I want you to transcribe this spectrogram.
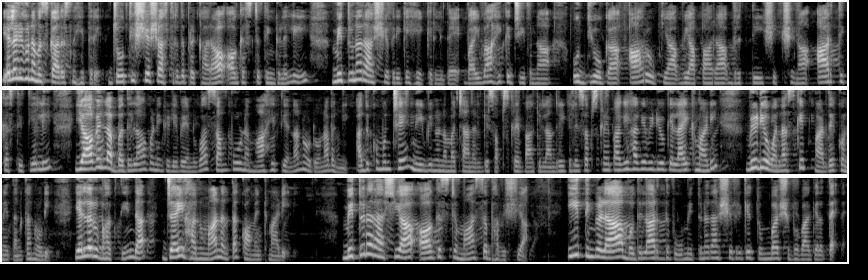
ಎಲ್ಲರಿಗೂ ನಮಸ್ಕಾರ ಸ್ನೇಹಿತರೆ. ಜ್ಯೋತಿಷ್ಯ ಶಾಸ್ತ್ರದ ಪ್ರಕಾರ ಆಗಸ್ಟ್ ತಿಂಗಳಲ್ಲಿ ಮಿಥುನ ರಾಶಿಯವರಿಗೆ ಹೇಗಿರಲಿದೆ? ವೈವಾಹಿಕ ಜೀವನ, ಉದ್ಯೋಗ, ಆರೋಗ್ಯ, ವ್ಯಾಪಾರ, ವೃತ್ತಿ, ಶಿಕ್ಷಣ, ಆರ್ಥಿಕ ಸ್ಥಿತಿಯಲ್ಲಿ ಯಾವೆಲ್ಲ ಬದಲಾವಣೆಗಳಿವೆ ಎನ್ನುವ ಸಂಪೂರ್ಣ ಮಾಹಿತಿಯನ್ನ ನೋಡೋಣ ಬನ್ನಿ. ಅದಕ್ಕೂ ಮುಂಚೆ ನೀವಿನ್ನು ನಮ್ಮ ಚಾನೆಲ್ಗೆ ಸಬ್ಸ್ಕ್ರೈಬ್ ಆಗಿಲ್ಲ ಅಂದ್ರೆ ಈಗಲೇ ಸಬ್ಸ್ಕ್ರೈಬ್ ಆಗಿ ಹಾಗೆ ವಿಡಿಯೋಗೆ ಲೈಕ್ ಮಾಡಿ, ವಿಡಿಯೋವನ್ನ ಸ್ಕಿಪ್ ಮಾಡದೆ ಕೊನೆ ತನಕ ನೋಡಿ. ಎಲ್ಲರೂ ಭಕ್ತಿಯಿಂದ ಜೈ ಹನುಮಾನ್ ಅಂತ ಕಾಮೆಂಟ್ ಮಾಡಿ. ಮಿಥುನ ರಾಶಿಯ ಆಗಸ್ಟ್ ಮಾಸ ಭವಿಷ್ಯ. ಈ ತಿಂಗಳ ಮೊದಲಾರ್ಧವು ಮಿಥುನ ರಾಶಿಯವರಿಗೆ ತುಂಬಾ ಶುಭವಾಗಿರುತ್ತೆ.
